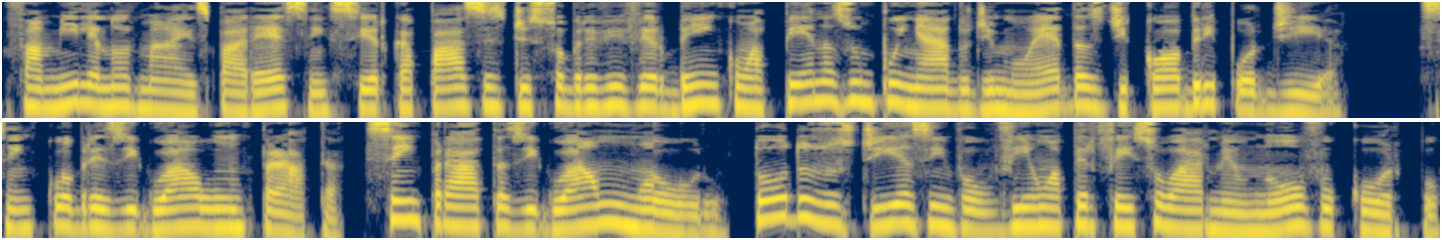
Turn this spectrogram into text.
famílias normais parecem ser capazes de sobreviver bem com apenas um punhado de moedas de cobre por dia. 100 cobres igual um prata, 100 pratas igual um ouro. Todos os dias envolviam aperfeiçoar meu novo corpo,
